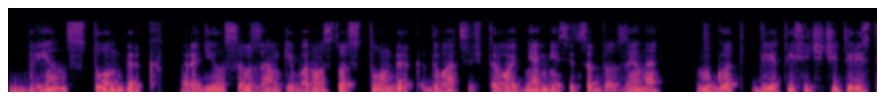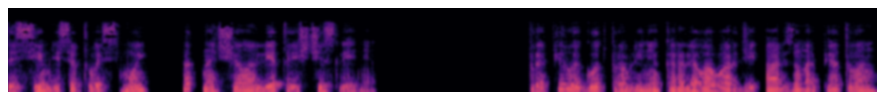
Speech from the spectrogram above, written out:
Бриан Стонберг родился в замке баронства Стонберг 22 дня месяца до Зена в год 2478 от начала летоисчисления. Про первый год правления короля Лавардии Альзена V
